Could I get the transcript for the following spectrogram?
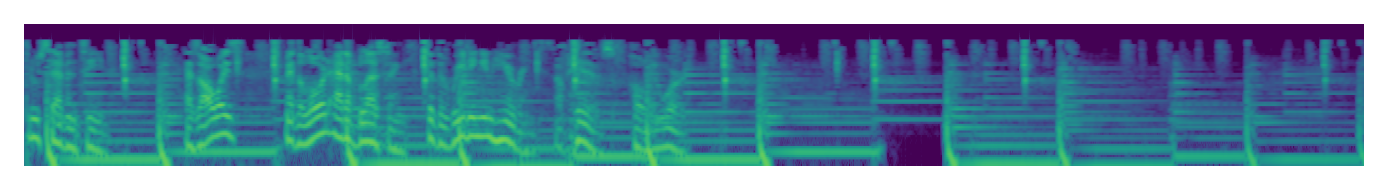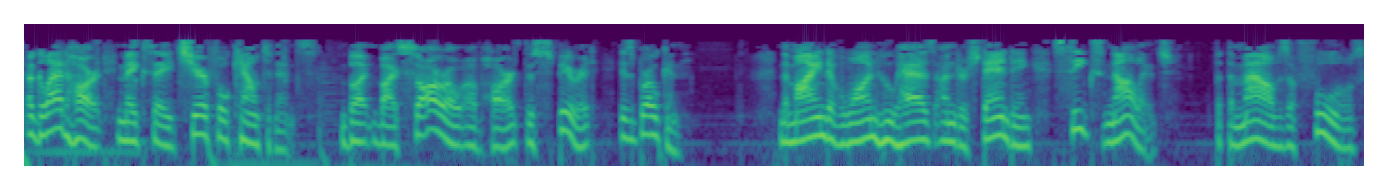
through 17. As always, May the Lord add a blessing to the reading and hearing of His holy word. A glad heart makes a cheerful countenance, but by sorrow of heart the spirit is broken. The mind of one who has understanding seeks knowledge, but the mouths of fools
